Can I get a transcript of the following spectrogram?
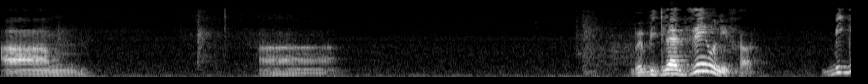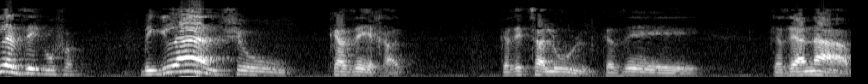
Um, uh, ובגלל זה הוא נבחר. בגלל זה גופה. בגלל שהוא כזה אחד, כזה צלול, כזה, כזה ענב,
